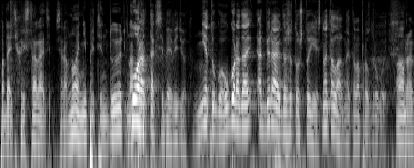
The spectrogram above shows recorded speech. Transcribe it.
подайте Христа ради. Все равно они претендуют на Город то- так себя ведет. Нету го- У города отбирают даже то, что есть. Но это ладно, это вопрос другой. А, про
